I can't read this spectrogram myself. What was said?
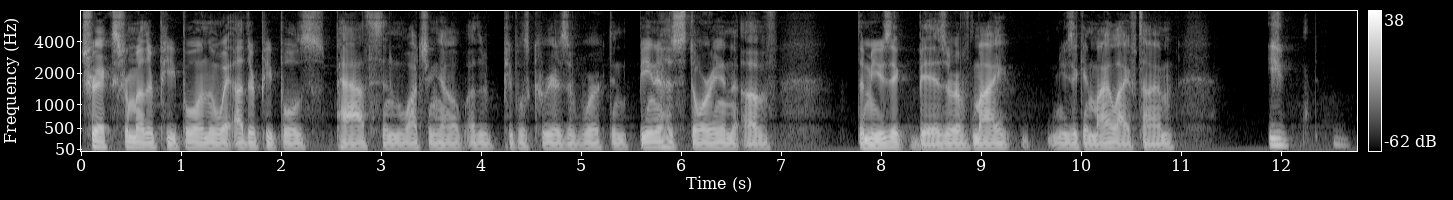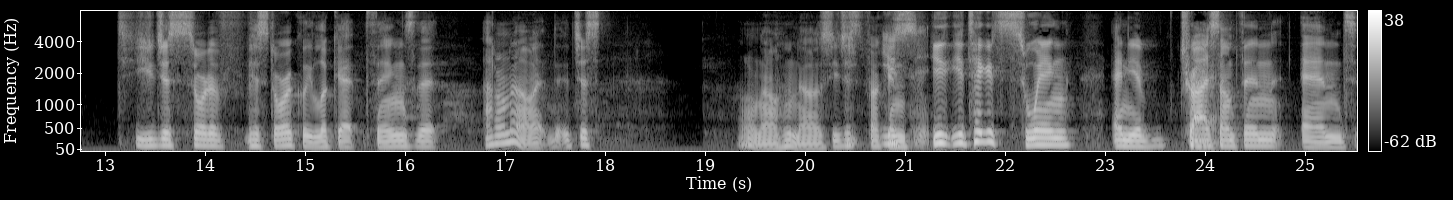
tricks from other people and the way other people's paths and watching how other people's careers have worked and being a historian of the music biz or of my music in my lifetime. You you just sort of historically look at things that I don't know. It, it just I don't know. Who knows? You just fucking you, s- you, take a swing and you try Right. something and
